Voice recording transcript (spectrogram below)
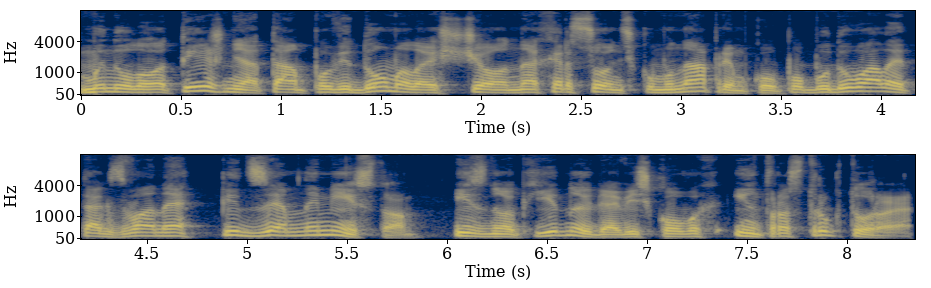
Минулого тижня там повідомили, що на Херсонському напрямку побудували так зване підземне місто із необхідною для військових інфраструктурою,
